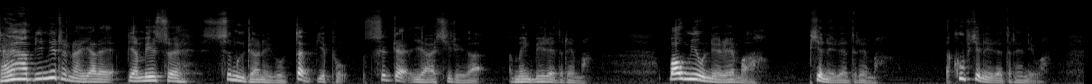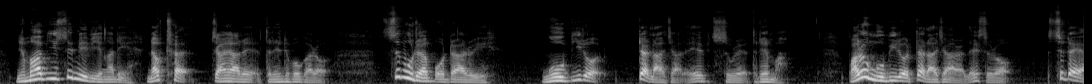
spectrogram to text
ဒဏ်ရာပြင်းပြထန်ထန်ရတဲ့ပြန်မေးဆွဲစစ်မှုထမ်းတွေကိုတက်ပစ်ဖို့စစ်တပ်အရာရှိတွေကအမိန်ပေးတဲ့သတင်းပါပေါ့မြို့နယ်ထဲမှာဖြစ်နေတဲ့သတင်းပါအခုဖြစ်နေတဲ့သတင်းတွေပါမြန်မာပြည်စစ်မြေပြင်ကနေနောက်ထပ်ကြားရတဲ့သတင်းတစ်ပုဒ်ကတော့စစ်မှုထမ်းပေါ်တာတွေငိုပြီးတော့ တက်လာကြတယ်ဆိုတဲ့သတင်းမှာဘာလို့ငိုပြီးတော့တက်လာကြတာလဲဆိုတော့စစ်တပ်ရ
